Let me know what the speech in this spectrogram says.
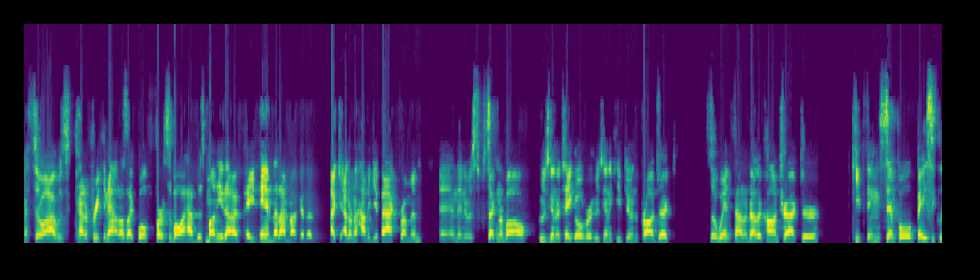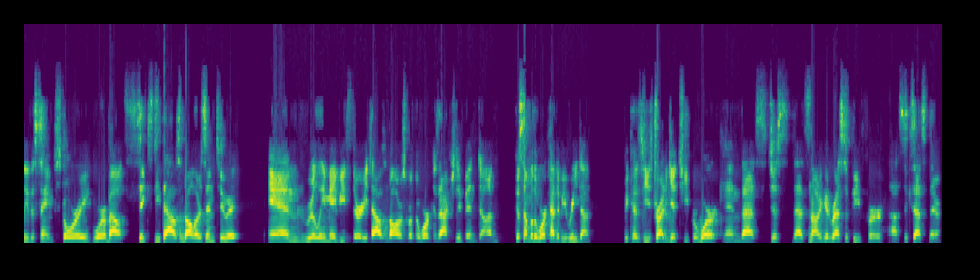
And so I was kind of freaking out. I was like, well, first of all, I have this money that I've paid him that I'm not going to, I, don't know how to get back from him. And then it was, second of all, who's going to take over? Who's going to keep doing the project? So went, found another contractor, keep things simple, basically the same story. We're about $60,000 into it. And really, maybe $30,000 worth of work has actually been done because some of the work had to be redone because he's trying to get cheaper work and that's just that's not a good recipe for uh, success there.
